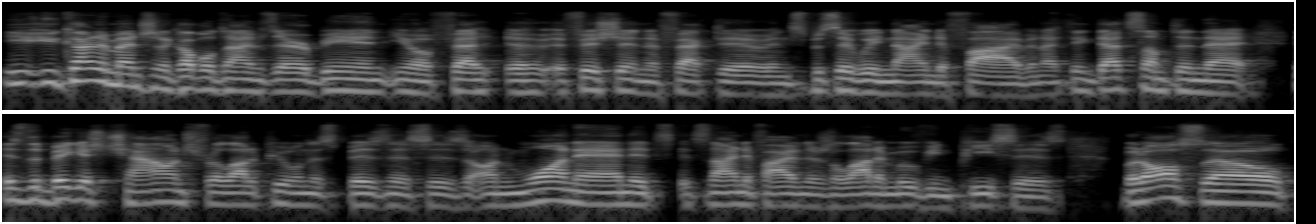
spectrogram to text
You, you kind of mentioned a couple times there being, you know, efficient and effective and specifically nine to five. And I think that's something that is the biggest challenge for a lot of people in this business is on one end, it's, it's nine to five and there's a lot of moving pieces, but also,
